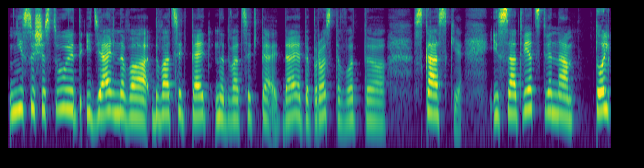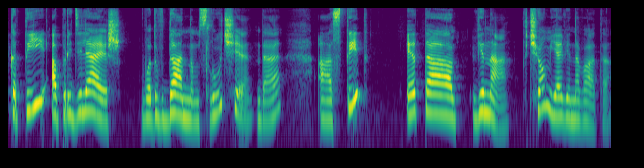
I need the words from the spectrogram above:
не существует идеального 25 на 25, да, это просто вот э, сказки. И, соответственно, только ты определяешь вот в данном случае, да, а стыд — это вина, в чем я виновата.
